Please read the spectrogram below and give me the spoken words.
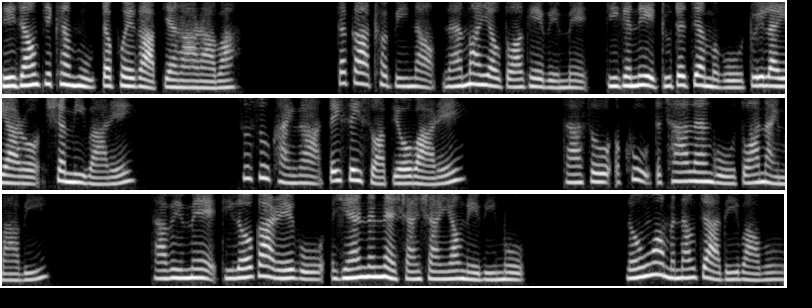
လေချောင်းပစ်ခတ်မှုတပ်ဖွဲ့ကပြန်လာတာပါ။တက်ကထွက်ပြီးနောက်လမ်းမရောက်သွားခဲ့ပေမဲ့ဒီကနေ့ဒုတက်ကြက်မကို တွေးလိုက်ရတော့ရှက်မိပါတယ်။စုစုခိုင်ကတိတ်ဆိတ်စွာပြောပါတယ်။ ဒါဆိုအခုတခြားလမ်းကိုသွားနိုင်ပါပြီ။ဒါပေမဲ့ဒီလောကထဲကိုအရန်နဲ့နဲ့ဆိုင်ဆိုင်ရောက်နေပြီမို့လုံးဝမနောက်ကြသေးပါဘူး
